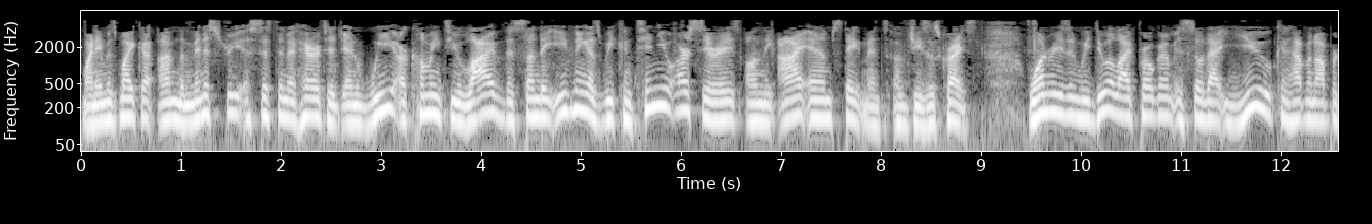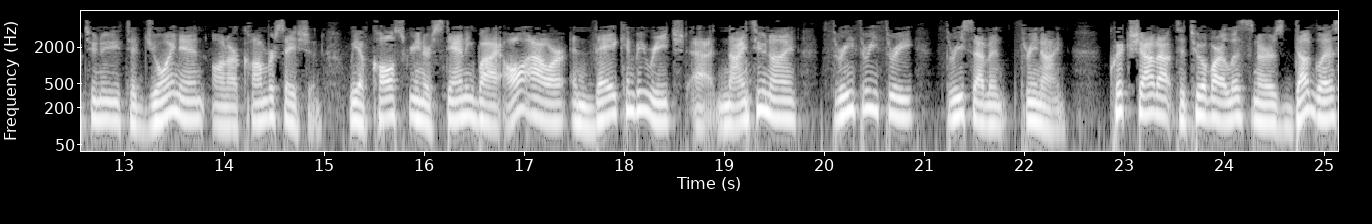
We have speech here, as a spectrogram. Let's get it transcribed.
My name is Micah. I'm the ministry assistant at Heritage and we are coming to you live this Sunday evening as we continue our series on the I am statements of Jesus Christ. One reason we do a live program is so that you can have an opportunity to join in on our conversation. We have call screeners standing by all hour and they can be reached at 929 333 3739. Quick shout out to two of our listeners, Douglas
